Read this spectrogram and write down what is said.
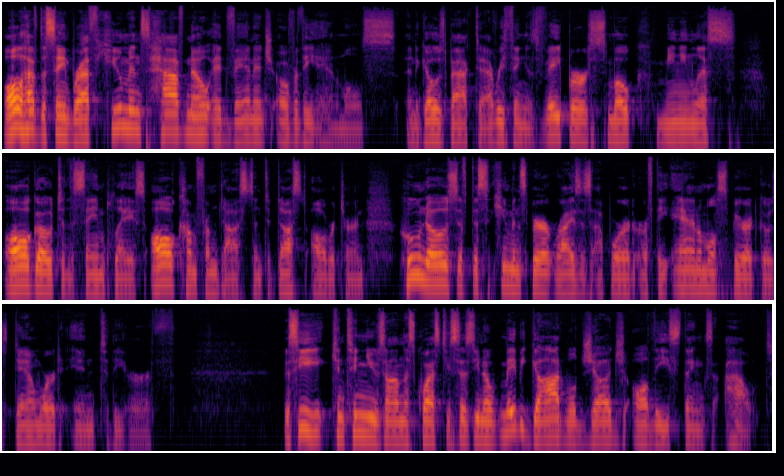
All have the same breath. Humans have no advantage over the animals. And it goes back to everything is vapor, smoke, meaningless all go to the same place, all come from dust, and to dust all return. Who knows if the human spirit rises upward or if the animal spirit goes downward into the earth? As he continues on this quest, he says, You know, maybe God will judge all these things out.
